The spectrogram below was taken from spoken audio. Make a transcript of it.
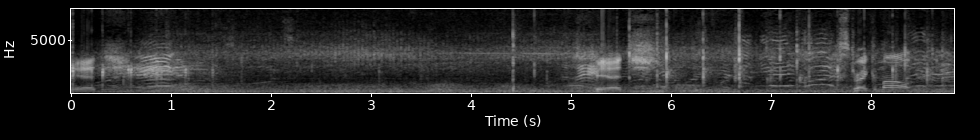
Pitch. Pitch. Strike him out.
